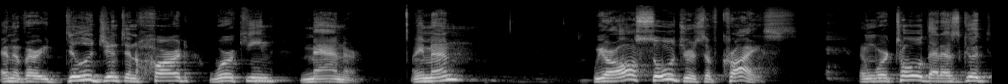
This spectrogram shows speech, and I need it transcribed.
and a very diligent and hard working manner. Amen. We are all soldiers of Christ. And we're told that as good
